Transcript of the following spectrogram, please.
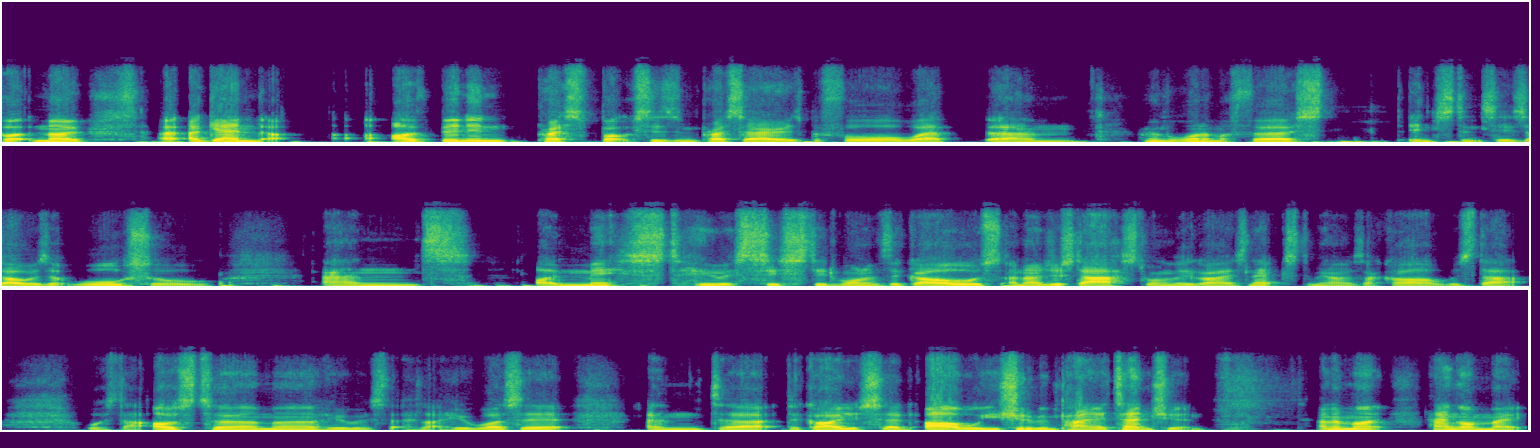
but no, again, I've been in press boxes and press areas before where um, remember one of my first instances I was at Walsall and I missed who assisted one of the goals, and I just asked one of the guys next to me. I was like, "Oh, was that was that Oztumer? Who was that? Like, who was it?" And uh, the guy just said, "Oh, well, you should have been paying attention." And I'm like, hang on, mate.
